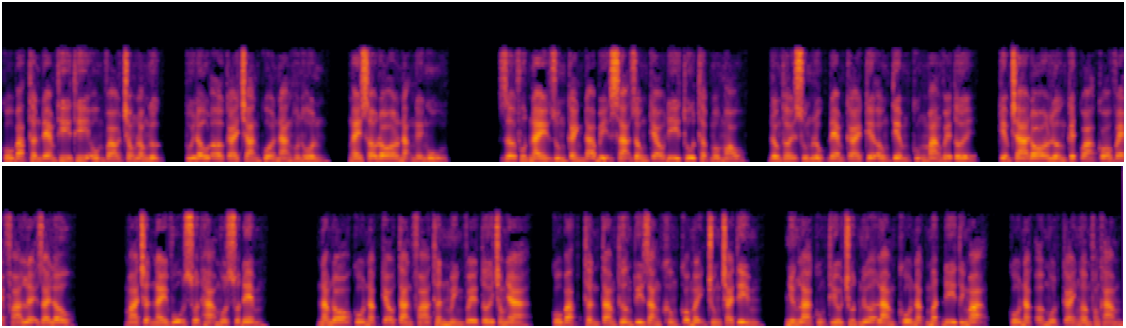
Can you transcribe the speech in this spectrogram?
Cố bác thần đem thi thi ôm vào trong lòng ngực, túi đầu ở cái chán của nàng hôn hôn, ngay sau đó nặng nề ngủ. Giờ phút này dung cảnh đã bị xạ rồng kéo đi thu thập mẫu máu, đồng thời súng lục đem cái kia ống tiêm cũng mang về tới, kiểm tra đo lường kết quả có vẻ phá lệ dài lâu. Mà trận này vũ suốt hạ một suốt đêm. Năm đó cố nặc kéo tàn phá thân mình về tới trong nhà, cố bác thần tam thương tuy rằng không có mệnh chung trái tim, nhưng là cũng thiếu chút nữa làm cố nặc mất đi tính mạng, cố nặc ở một cái ngầm phòng khám,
